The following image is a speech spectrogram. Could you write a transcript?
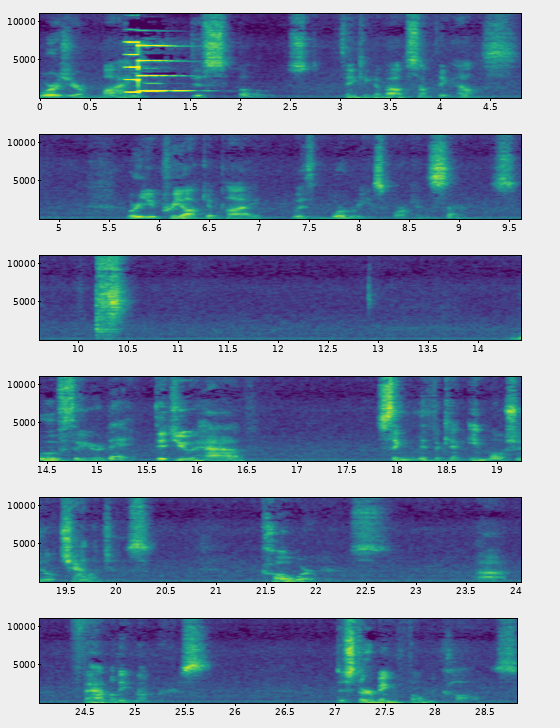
Was your mind disposed, thinking about something else? Were you preoccupied with worries or concerns? Move through your day. Did you have significant emotional challenges? Co-workers, uh, family members, disturbing phone calls,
